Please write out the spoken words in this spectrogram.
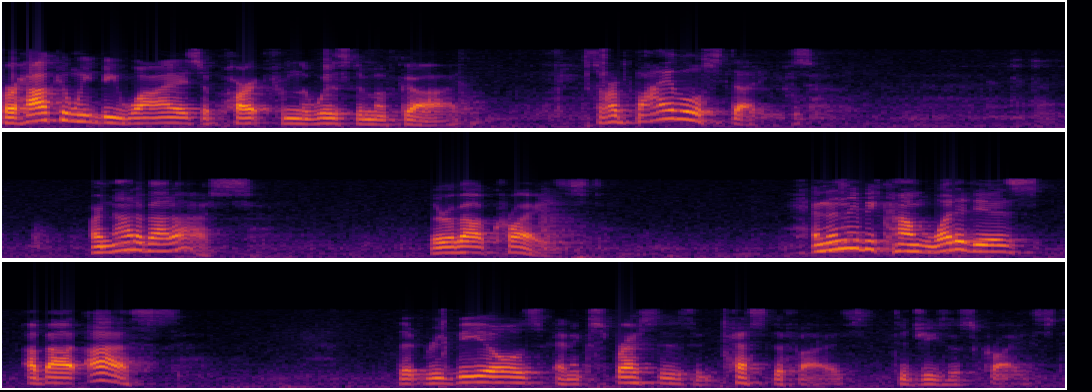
For how can we be wise apart from the wisdom of God? So our Bible studies are not about us, they're about Christ. And then they become what it is about us that reveals and expresses and testifies to Jesus Christ.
